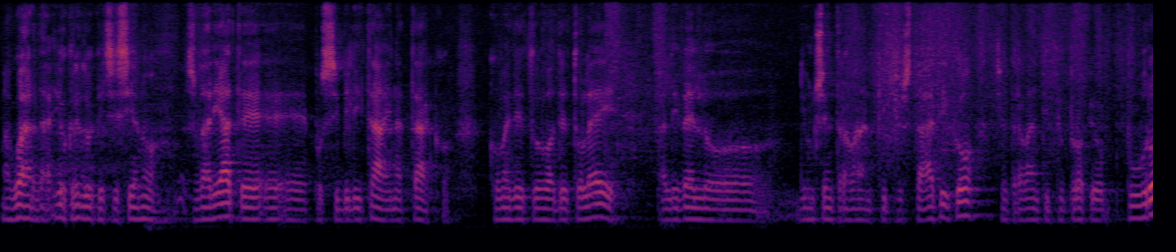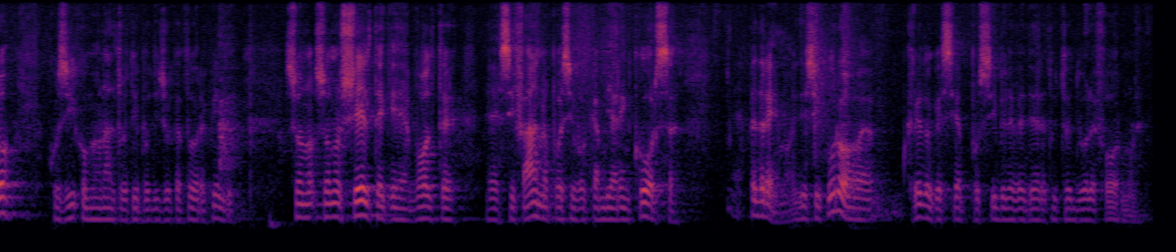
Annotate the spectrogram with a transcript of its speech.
Ma guarda, io credo che ci siano svariate eh, possibilità in attacco, come ha detto, ha detto lei, a livello di un centravanti più statico, centravanti più proprio puro, così come un altro tipo di giocatore. Quindi sono, sono scelte che a volte eh, si fanno, poi si può cambiare in corsa. vedremo, di sicuro eh, credo che sia possibile vedere tutte e due le formule.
